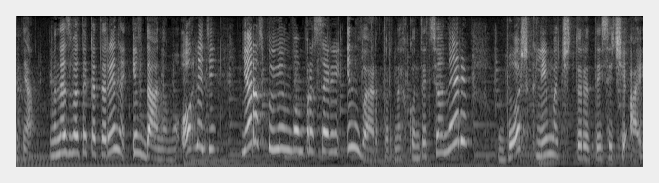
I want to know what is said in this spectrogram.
дня! Мене звати Катерина, і в даному огляді я розповім вам про серію інверторних кондиціонерів Bosch Clima 4000i.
